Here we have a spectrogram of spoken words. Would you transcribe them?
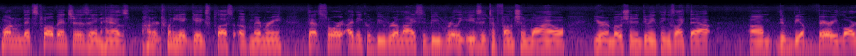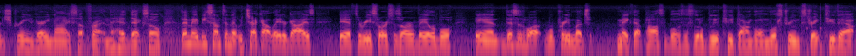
One that's 12 inches and has 128 gigs plus of memory that sort I think would be real nice. It'd be really easy to function while you're in motion and doing things like that. Um, there would be a very large screen very nice up front in the head deck. So that may be something that we check out later guys if the resources are available. And this is what will pretty much make that possible is this little Bluetooth dongle and we'll stream straight to that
